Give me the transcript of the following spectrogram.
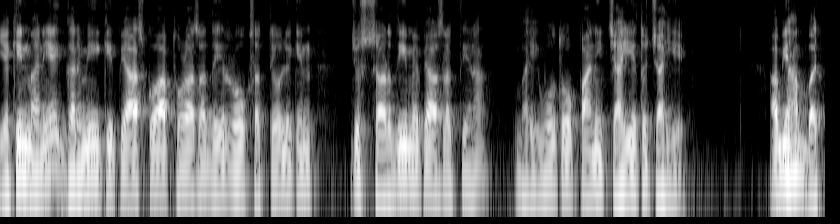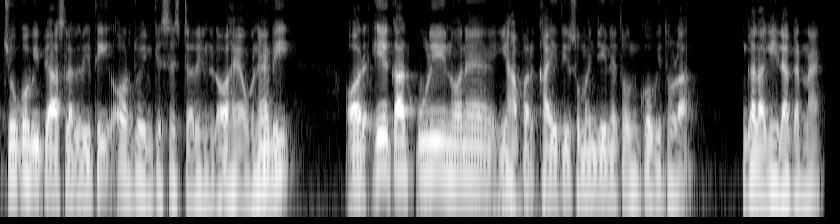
यकीन मानिए, गर्मी की प्यास को आप थोड़ा सा देर रोक सकते हो, लेकिन जो सर्दी में प्यास लगती है ना, भाई, वो तो पानी चाहिए तो चाहिए। अब यहाँ बच्चों को भी प्यास लग रही थी, और जो इनकी सिस्टर इन लॉ है, उन्हें भी। और एक आध पूड़ी इन्होंने यहाँ पर खाई थी, सुमन जी ने तो उनको भी थोड़ा गला गीला करना है।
